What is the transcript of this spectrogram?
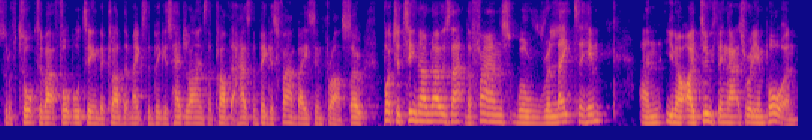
sort of talked about football team, the club that makes the biggest headlines, the club that has the biggest fan base in France. So Pochettino knows that the fans will relate to him. And, you know, I do think that's really important.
